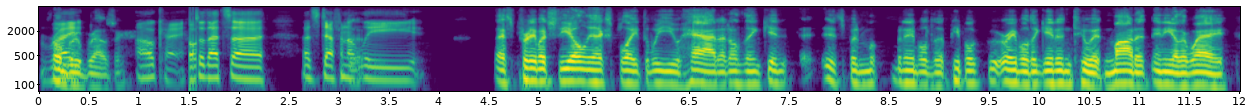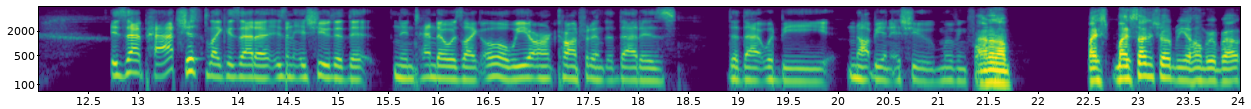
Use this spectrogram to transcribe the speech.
Right. homebrew browser. Okay. So that's uh that's definitely That's pretty much the only exploit the Wii U had. I don't think it, it's been been able to people were able to get into it and mod it any other way. is that patched? Just- like is that a is an issue that that Nintendo is like, oh, we aren't confident that that is that that would be not be an issue moving forward. I don't know. My my son showed me a homebrew brow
